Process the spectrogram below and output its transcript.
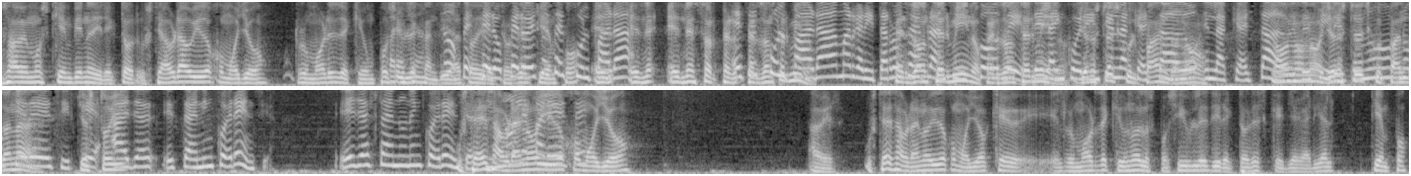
sabemos quién viene director. Usted habrá oído como yo rumores de que un posible candidato no, pero, director pero eso es culpar a es, es, Néstor, per, es perdón, culpar a Margarita Rosa de Francisco de, de, la incoherencia no en la que ha estado no. en la que ha estado no, no, es decir, yo no estoy esto no, quiere decir que estoy... haya, está en incoherencia ella está en una incoherencia. Ustedes habrán oído como yo. A ver, ustedes habrán oído como yo que el rumor de que uno de los posibles directores que llegaría al tiempo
